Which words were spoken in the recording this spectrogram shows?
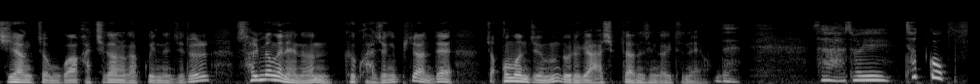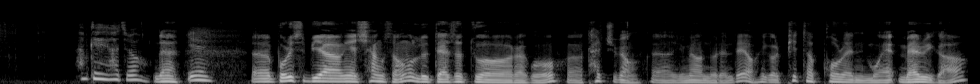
지향점과 가치관을 갖고 있는지를 설명해내는 그 과정이 필요한데 조금은 좀 노력이 아쉽다는 생각이 드네요. 네. 자, 저희 첫 곡 함께 하죠. 네. 예. 어, 보리스 비앙의 샹송 Le Déserteur라고 어, 탈주병 어, 유명한 노래인데요. 이걸 피터 폴앤 메리가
